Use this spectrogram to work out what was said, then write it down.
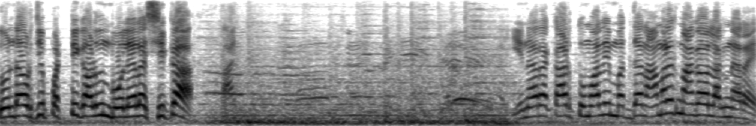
तोंडावरची पट्टी काढून बोलायला शिका. येणारा काळ तुम्हालाही मतदान आम्हालाच मागावं लागणार आहे.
